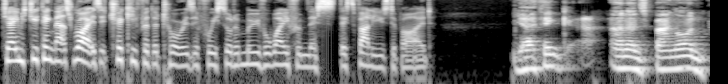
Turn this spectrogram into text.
James, do you think that's right? Is it tricky for the Tories if we sort of move away from this this values divide? Yeah, I think Anand's bang on.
